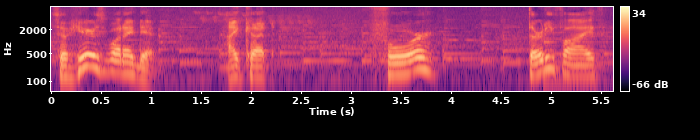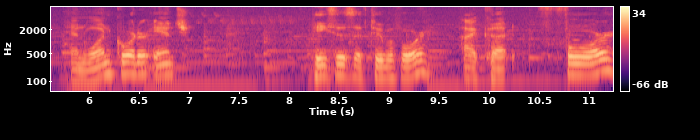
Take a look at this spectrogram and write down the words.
So here's what I did. I cut four 35 and one quarter inch pieces of 2 by 4 I cut four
